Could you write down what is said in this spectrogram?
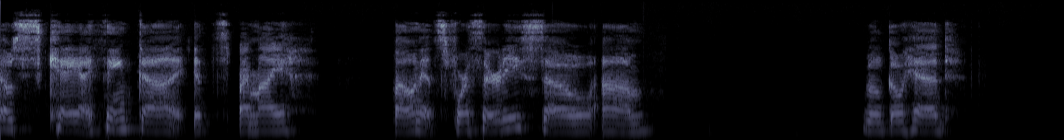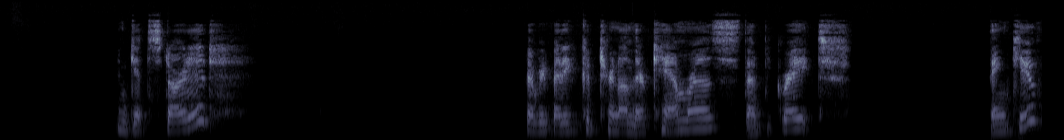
Okay, I think uh, it's by my phone, it's 4:30, so um, we'll go ahead and get started. Everybody could turn on their cameras, that'd be great. Thank you.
